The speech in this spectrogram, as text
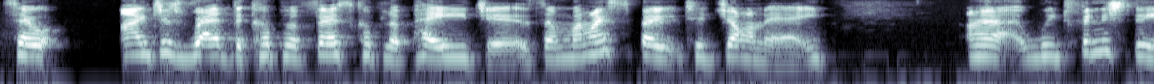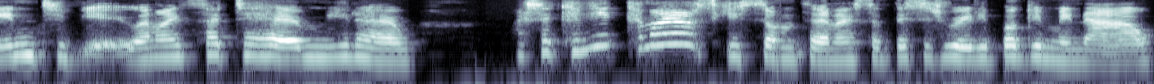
so i just read the couple of first couple of pages and when i spoke to johnny I, we'd finished the interview and i said to him you know i said can you can i ask you something i said this is really bugging me now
